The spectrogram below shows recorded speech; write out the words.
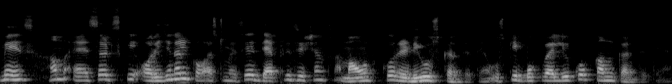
means हम एसेट्स की ओरिजिनल कॉस्ट में से डेप्रिसिएशन अमाउंट को रिड्यूस कर देते हैं, उसकी बुक वैल्यू को कम कर देते हैं।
